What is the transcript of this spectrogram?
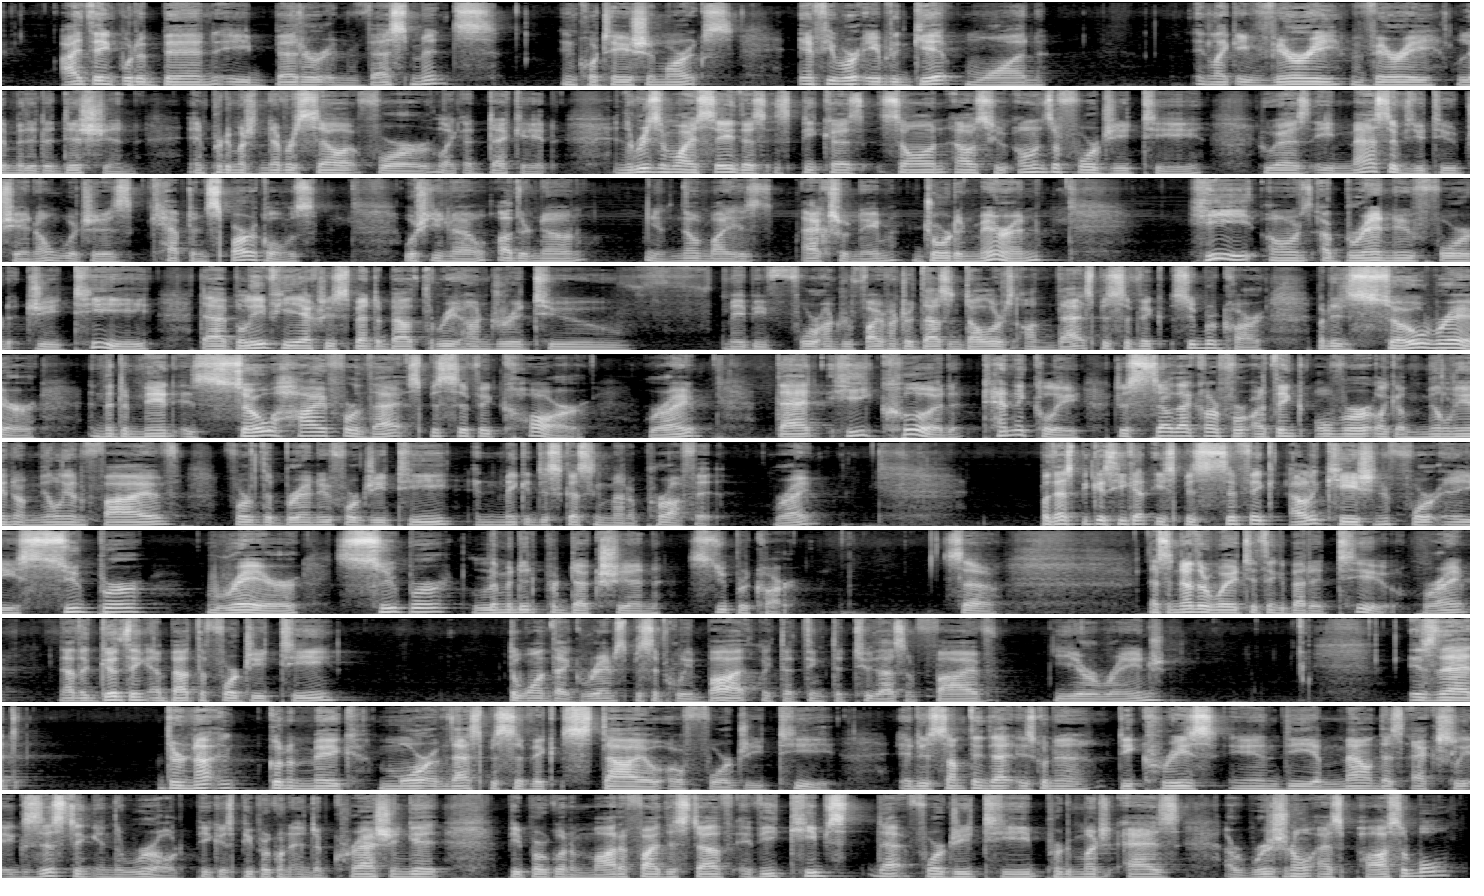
I think would have been a better investment in quotation marks if you were able to get one in like a very, very limited edition and pretty much never sell it for like a decade. And the reason why I say this is because someone else who owns a Ford GT, who has a massive YouTube channel, which is Captain Sparklez, which you know, other known, you know, known by his actual name, Jordan Maron, he owns a brand new Ford GT that I believe he actually spent about 300 to maybe 400 500000 dollars on that specific supercar but it is so rare and the demand is so high for that specific car right that he could technically just sell that car for i think over like a million a million five for the brand new Ford GT and make a disgusting amount of profit right but that's because he got a specific allocation for a super rare super limited production supercar so that's another way to think about it too, right? Now the good thing about the Ford GT, the one that Graham specifically bought, like I think the 2005 year range, is that they're not going to make more of that specific style of Ford GT. It is something that is going to decrease in the amount that's actually existing in the world because people are going to end up crashing it. People are going to modify the stuff. If he keeps that Ford GT pretty much as original as possible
